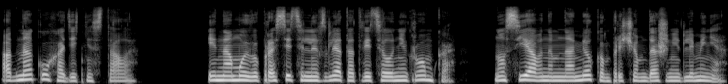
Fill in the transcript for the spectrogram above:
Однако уходить не стала. И на мой вопросительный взгляд ответила негромко, но с явным намеком, причем даже не для меня.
